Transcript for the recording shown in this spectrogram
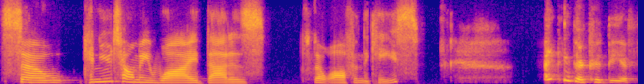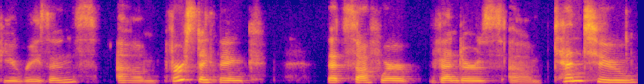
So, can you tell me why that is so often the case? I think there could be a few reasons. Um, first, I think that software vendors um, tend to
